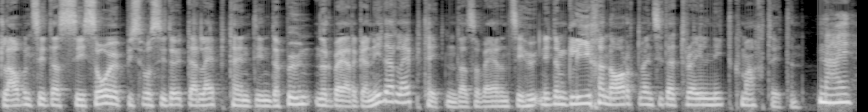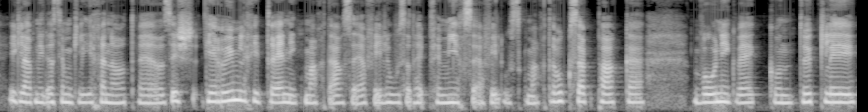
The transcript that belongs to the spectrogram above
Glauben Sie, dass Sie so etwas, was Sie dort erlebt haben, in den Bündner Bergen nicht erlebt hätten? Also wären Sie heute nicht am gleichen Ort, wenn Sie den Trail nicht gemacht hätten? Nein, ich glaube nicht, dass ich am gleichen Ort wäre. Es ist, die räumliche Training macht auch sehr viel aus oder hat für mich sehr viel ausgemacht. Rucksack packen, Wohnung weg und wirklich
